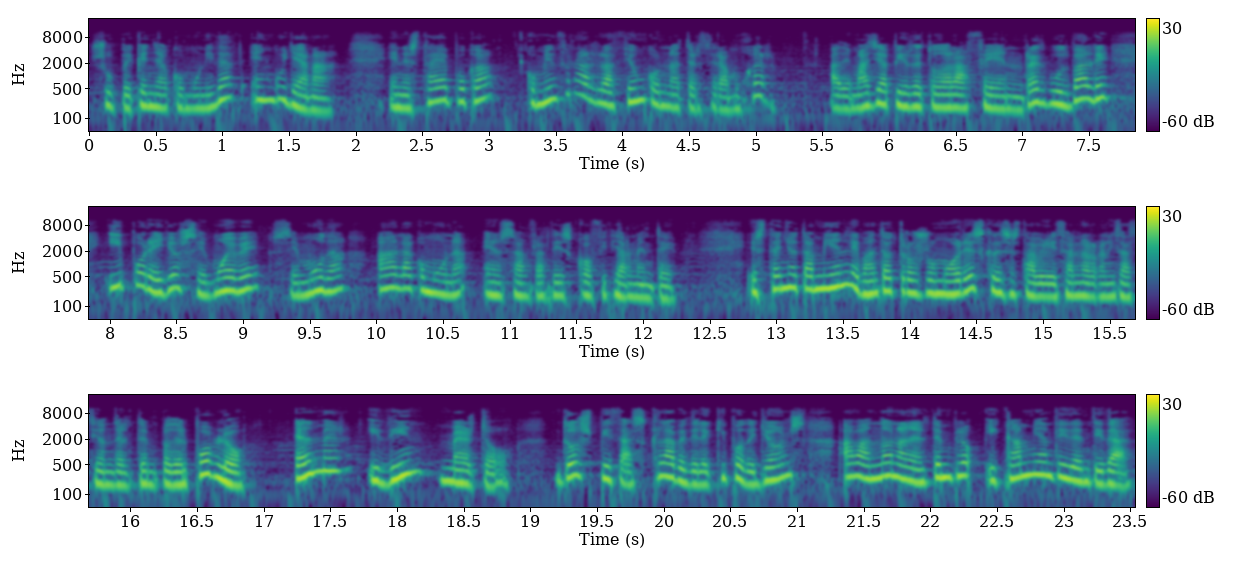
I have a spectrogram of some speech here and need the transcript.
su pequeña comunidad en Guyana. En esta época comienza una relación con una tercera mujer, Además, ya pierde toda la fe en Redwood Valley y por ello se mueve, se muda a la comuna en San Francisco oficialmente. Este año también levanta otros rumores que desestabilizan la organización del Templo del Pueblo. Elmer y Dean Myrtle, dos piezas clave del equipo de Jones, abandonan el templo y cambian de identidad.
